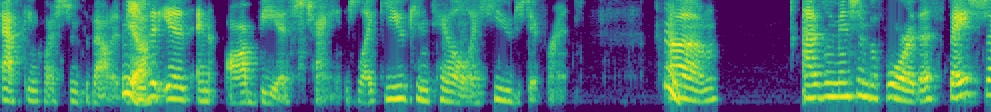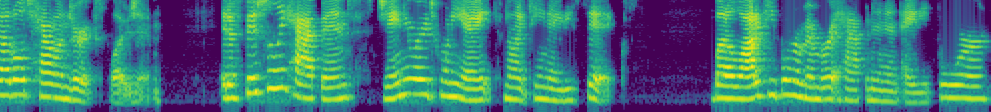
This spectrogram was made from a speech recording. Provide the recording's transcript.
asking questions about it Yeah. because it is an obvious change. Like you can tell a huge difference. Hmm. Um, as we mentioned before, the Space Shuttle Challenger explosion. It officially happened January 28th, 1986. But a lot of people remember it happening in 84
